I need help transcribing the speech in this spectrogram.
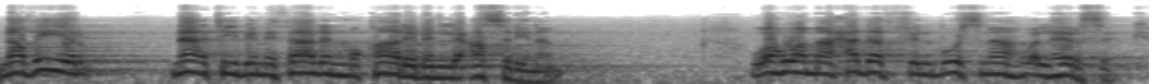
نظير نأتي بمثال مقارب لعصرنا وهو ما حدث في البوسنة والهرسك.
